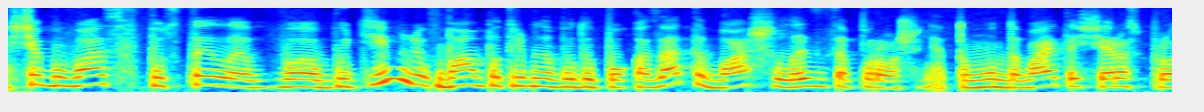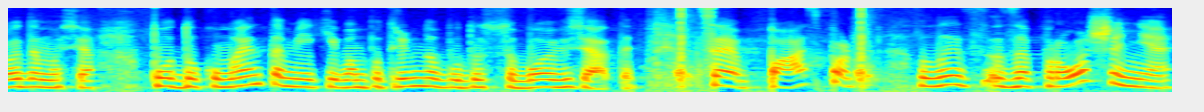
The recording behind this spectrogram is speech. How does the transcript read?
Щоб вас впустили в будівлю, вам потрібно буде показати ваш лист запрошення. Тому давайте ще раз пройдемося по документам, які вам потрібно буде з собою взяти. Це паспорт, лист запрошення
